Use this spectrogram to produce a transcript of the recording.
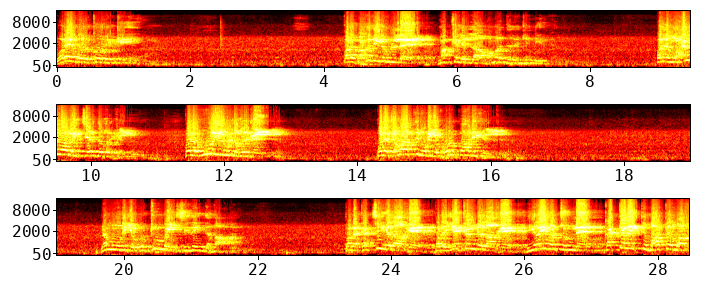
ஒரே ஒரு கோரிக்கை பல பகுதியில் உள்ள மக்கள் எல்லாம் அமர்ந்திருக்கின்றீர்கள். பல மஹல்லாவை சேர்ந்தவர்கள் பல ஊரில் உள்ளவர்கள் பல ஜமாத்தினுடைய பொறுப்பாளிகள் நம்முடைய ஒற்றுமை சிதைந்ததால் பல கட்சிகளாக பல இயக்கங்களாக இறைவன் சொன்ன கட்டளைக்கு மாற்றமாக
